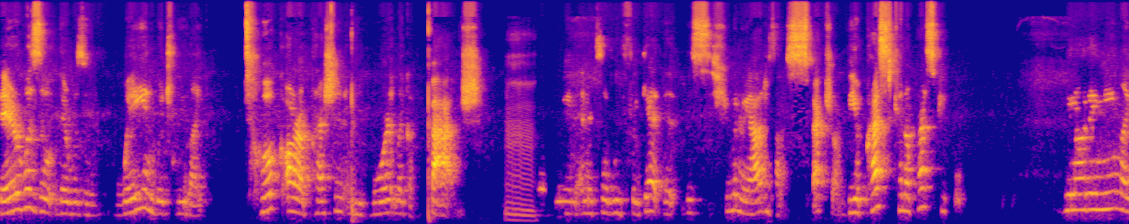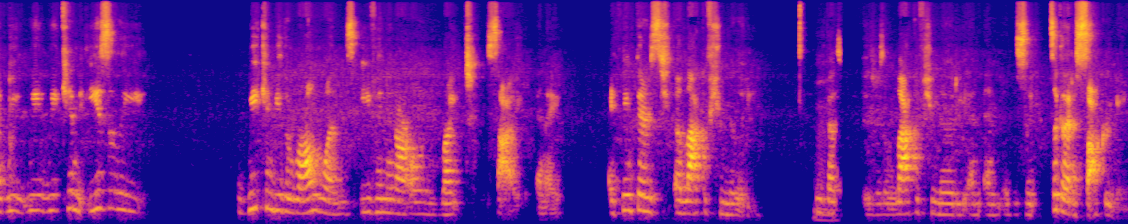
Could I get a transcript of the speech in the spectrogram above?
there was a there was a way in which we like took our oppression and we wore it like a badge. Mm. I mean, and it's like we forget that this human reality is on a spectrum. The oppressed can oppress people. You know what I mean? Like we we we can easily we can be the wrong ones even in our own right side. And I I think there's a lack of humility. I think mm. that's there's a lack of humility and and it's like it's like at a soccer game.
